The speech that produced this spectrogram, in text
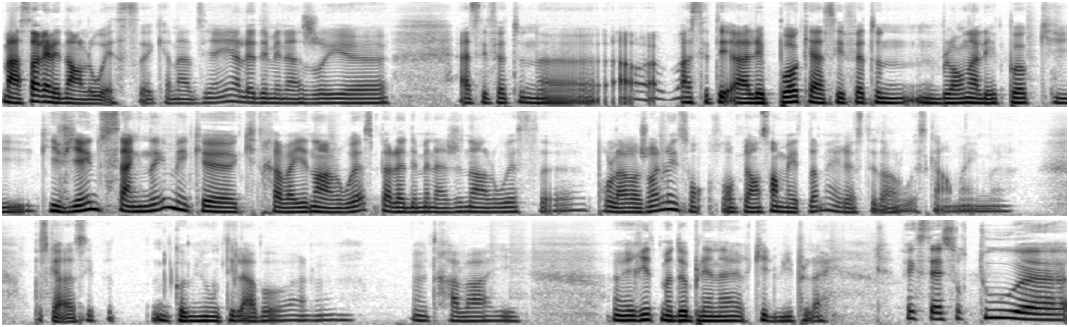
Ma soeur, elle est dans l'Ouest canadien. Elle a déménagé. elle s'est faite une. à l'époque, elle s'est faite une, blonde à l'époque qui, vient du Saguenay, mais qui travaillait dans l'Ouest. Puis elle a déménagé dans l'Ouest pour la rejoindre. ils sont, sont plus ensemble maintenant, mais elle est restée dans l'Ouest quand même. parce qu'elle s'est une communauté là-bas. un travail, un rythme de plein air qui lui plaît. Fait que c'était surtout euh,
